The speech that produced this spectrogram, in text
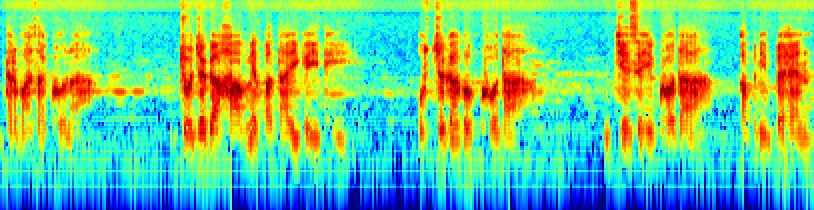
दरवाज़ा खोला। जो जगह खाब में बताई गई थी, उस जगह को खोदा। जैसे ही खोदा, अपनी बहन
